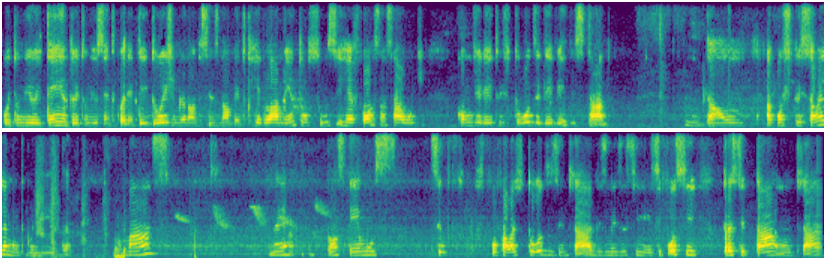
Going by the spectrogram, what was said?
8.080, é, 8.142 de 1990, que regulamentam o SUS e reforçam a saúde como direito de todos e dever do Estado. Então, a Constituição ela é muito bonita, mas, né, nós temos, se eu for falar de todos os entraves, mas assim, se fosse para citar um entrave,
